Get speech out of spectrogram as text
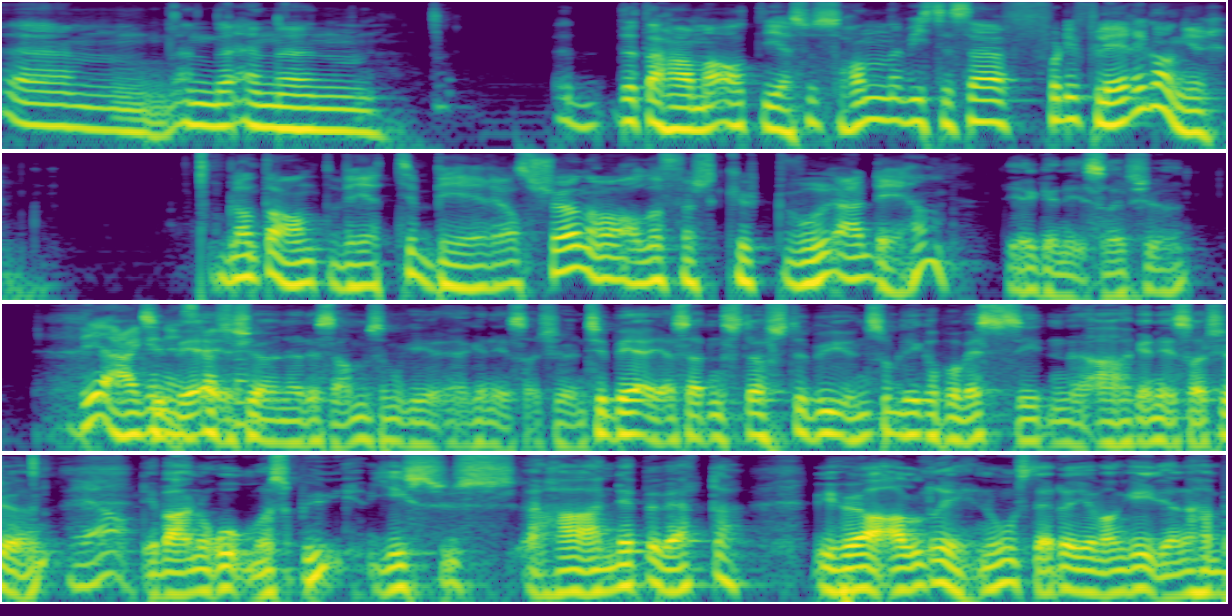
en, en, en, dette her med at Jesus han viste seg for de flere ganger. Bl.a. ved Tiberiassjøen. Og aller først, Kurt, hvor er det hen? Det er Genesaretsjøen. Det er Tiberiasjøen er det samme som Genesaretsjøen. Tiberias er den største byen som ligger på vestsiden av Genesaretsjøen. Ja. Det var en romersk by. Jesus har neppe vært der. Vi hører aldri noen steder i evangeliene han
